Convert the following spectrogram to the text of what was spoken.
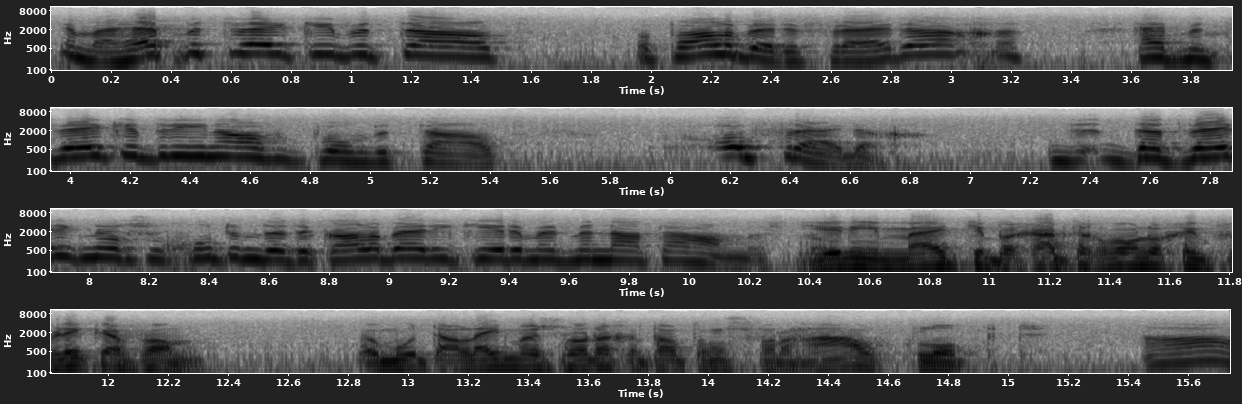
Ja, maar hij heeft me twee keer betaald. Op allebei de vrijdagen. Hij heeft me twee keer 3,5 pond betaald. Op vrijdag. D- dat weet ik nog zo goed, omdat ik allebei die keren met mijn natte handen stond. Jenny, meidje, begrijpt er gewoon nog geen flikker van. We moeten alleen maar zorgen dat ons verhaal klopt. Oh,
